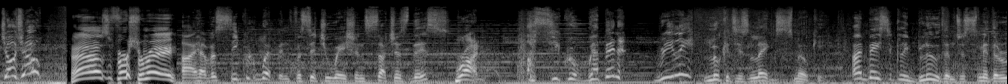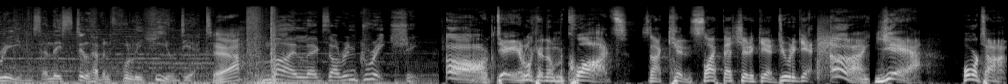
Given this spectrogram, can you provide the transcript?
Jojo? Uh, that was the first for me. I have a secret weapon for situations such as this. Run. A secret weapon? Really? Look at his legs, Smokey. I basically blew them to smithereens, and they still haven't fully healed yet. Yeah? My legs are in great shape. Oh, damn, look at them quads. He's not kidding. Slap that shit again. Do it again. Ugh, yeah. One more time.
